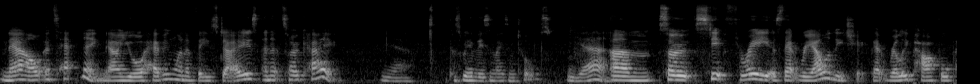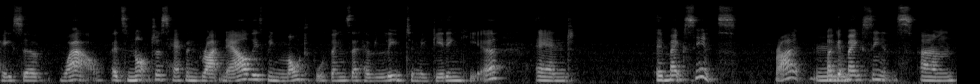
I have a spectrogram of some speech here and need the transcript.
now it's happening. Now you're having one of these days and it's okay Yeah. because we have these amazing tools. Yeah. Um, so step three is that reality check, that really powerful piece of wow, it's not just happened right now. There's been multiple things that have led to me getting here, and it makes sense, right? Like it makes sense. Um,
